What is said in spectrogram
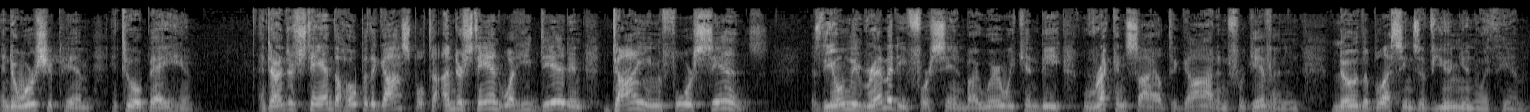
and to worship Him and to obey Him? And to understand the hope of the gospel, to understand what He did in dying for sins as the only remedy for sin by where we can be reconciled to God and forgiven and know the blessings of union with Him.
